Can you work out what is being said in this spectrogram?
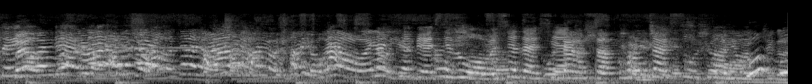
得有电。有有有，有有有，我有我有。先别记录，我们现在先在宿舍用这个。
